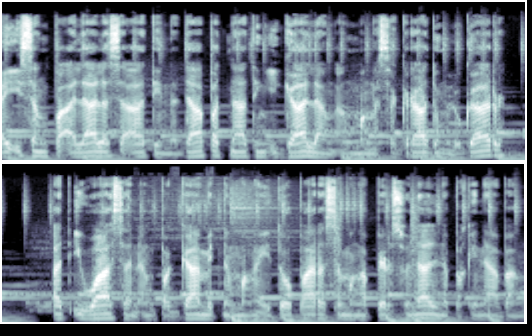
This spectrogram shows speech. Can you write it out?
ay isang paalala sa atin na dapat nating igalang ang mga sagradong lugar at iwasan ang paggamit ng mga ito para sa mga personal na pakinabang.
